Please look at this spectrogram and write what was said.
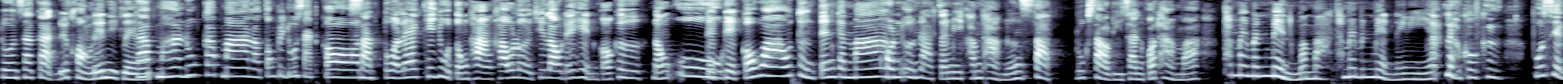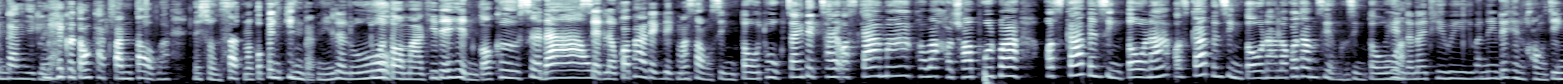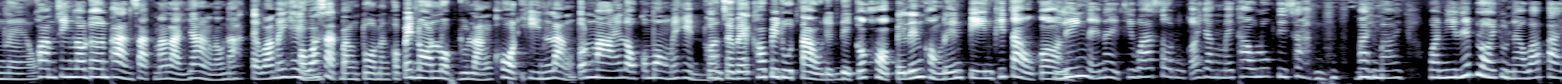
โดนสกัดด้วยของเล่นอีกแล้วกลับมาลูกกลับมาเราต้องไปดูสัตว์ก่อนสัตว์ตัวแรกที่อยู่ตรงทางเข้าเลยที่เราได้เห็นก็คือ น้องอูเด็กๆก็ว้าวตื่นเต้นกันมาก คนอื่นอาจจะมีคำถามเรื่องสัตว์ ลูกสาวดิฉันก็ถามว่าทำไมมันเหม็นมามาทำไมมันเหม็นในนี้อะแล้วก็คือพูดเสียงดังอีกแล้วแม่ก็ต้องกัดฟันตอบว่าในสวนสัตว์มันก็เป็นกลิ่นแบบนี้เลยลูกตัวต่อมาที่ได้เห็นก็คือเสือดาว เสร็จแล้วก็พาเด็กๆมาส่องสิงโตถูกใจเด็กชายออสการ์มาก เพราะว่าเขาชอบพูดว่าออสการ์เป็นสิงโตนะออสการ์เป็นสิงโตนะแล้วก็ทำเสียงเหมือนสิงโตเห็นแต่ในทีวี วันนี้ได้เห็นของจริงแล้ว ความจริงเราเดินผ่านสัตว์มาหลายอย่างแล้วนะ แต่ว่าไม่เห็นเพราะว่าสัตว์บางตัวมันก็ไปนอนหลบอยู่หลังโขดหินหลังต้นไม้เราก็มองไม่เห็นก่อนจะแวะเข้าไปดูเต่าเด็ก ๆ ก็ขอไปเล่นของเล่นปีนพี่เต่าก่อน ลิงไหนๆที่ว่าซนก็ยังไม่เท่าลูกดิฉัน ไม่ไม่วันนี้เรียบร้อยอยู่นะว่าไป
